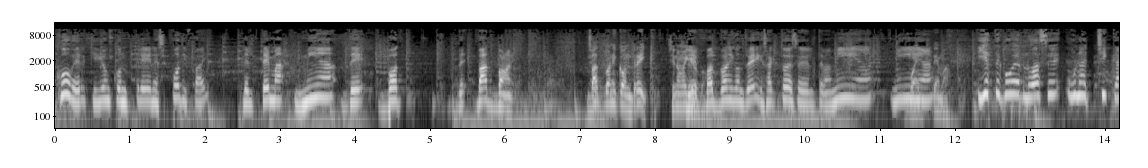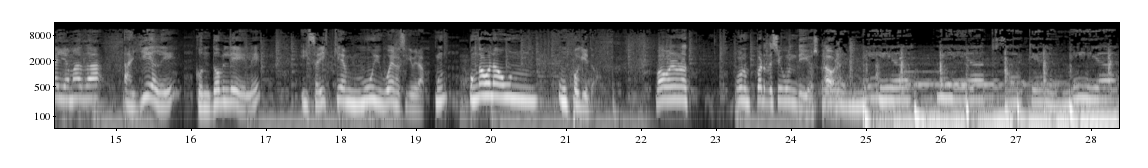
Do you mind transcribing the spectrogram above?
cover que yo encontré en Spotify del tema Mía de, Bad, de Bad Bunny. Bad Bunny con Drake, si no me equivoco. Bad Bunny con Drake, exacto, ese es el tema Mía, Mía. Buen tema. Y este cover lo hace una chica llamada Ayele, con doble L, y sabéis que es muy bueno, así que mira, pon- pongámosla un, un poquito. Vamos a poner unos, un par de segundillos. Ahora. Eres mía, mía, tú sabes que eres mía,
